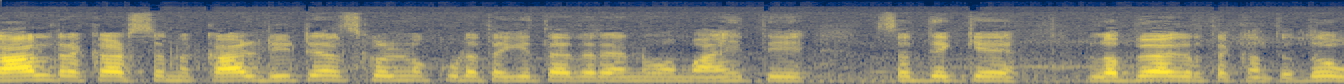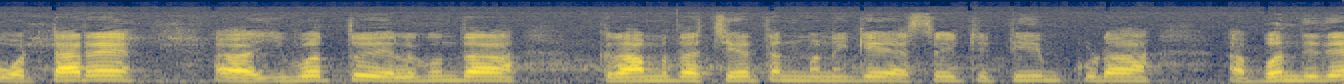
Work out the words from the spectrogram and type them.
ಕಾಲ್ ರೆಕಾರ್ಡ್ಸನ್ನು ಕಾಲ್ ಡೀಟೇಲ್ಸ್ಗಳನ್ನು ಕೂಡ ತೆಗಿತಾ ಇದ್ದಾರೆ ಅನ್ನುವ ಮಾಹಿತಿ ಸದ್ಯಕ್ಕೆ ಲಭ್ಯವಾಗಿರ್ತಕ್ಕಂಥದ್ದು. ಒಟ್ಟಾರೆ ಇವತ್ತು ಯಲಗುಂದ ಗ್ರಾಮದ ಚೇತನ್ ಮನೆಗೆ ಎಸ್ ಐ ಟಿ ಟೀಮ್ ಕೂಡ ಬಂದಿದೆ.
